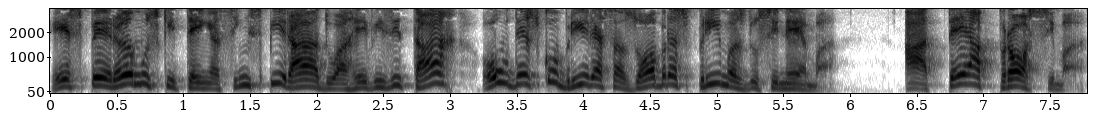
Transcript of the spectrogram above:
esperamos que tenha se inspirado a revisitar ou descobrir essas obras-primas do cinema. Até a próxima!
